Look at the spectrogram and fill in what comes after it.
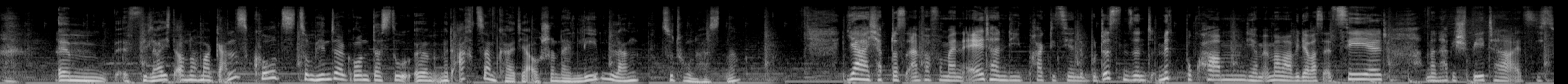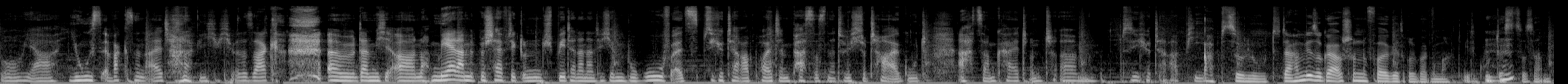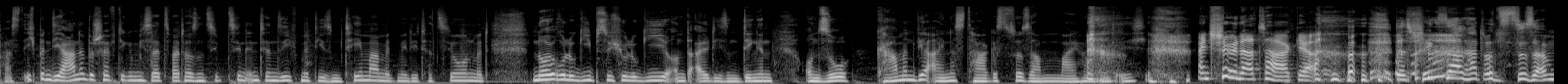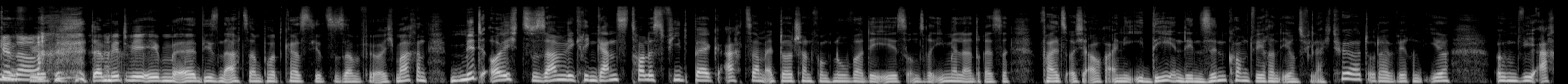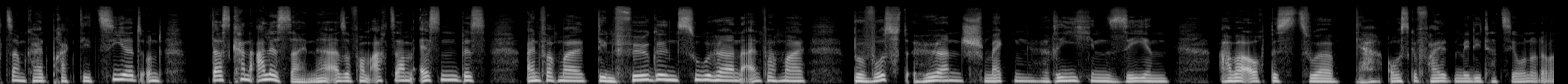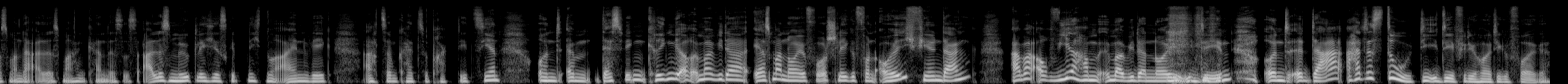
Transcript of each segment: Ähm, vielleicht auch noch mal ganz kurz zum Hintergrund, dass du ähm, mit Achtsamkeit ja auch schon dein Leben lang zu tun hast, ne? Ja, ich habe das einfach von meinen Eltern, die praktizierende Buddhisten sind, mitbekommen. Die haben immer mal wieder was erzählt. Und dann habe ich später, als ich so, ja, junges Erwachsenenalter, oder wie ich mich sage, ähm, dann mich äh, noch mehr damit beschäftigt und später dann natürlich im Beruf als Psychotherapeutin passt das natürlich total gut. Achtsamkeit und ähm, Psychotherapie. Absolut. Da haben wir sogar auch schon eine Folge drüber gemacht, wie gut mhm. das zusammenpasst. Ich bin Diane, beschäftige mich seit 2017 intensiv mit diesem Thema, mit Meditation, mit Neurologie, Psychologie und all diesen diesen Dingen. Und so kamen wir eines Tages zusammen, Maihon und ich. Ein schöner Tag, ja. Das Schicksal hat uns zusammengeführt, genau. damit wir eben äh, diesen achtsamen Podcast hier zusammen für euch machen. Mit euch zusammen. Wir kriegen ganz tolles Feedback. achtsam.deutschlandfunknova.de ist unsere E-Mail-Adresse. Falls euch auch eine Idee in den Sinn kommt, während ihr uns vielleicht hört oder während ihr irgendwie Achtsamkeit praktiziert und das kann alles sein. Ne? Also vom achtsamen Essen bis einfach mal den Vögeln zuhören, einfach mal bewusst hören, schmecken, riechen, sehen, aber auch bis zur ja, ausgefeilten Meditation oder was man da alles machen kann. Das ist alles möglich. Es gibt nicht nur einen Weg, Achtsamkeit zu praktizieren. Und ähm, deswegen kriegen wir auch immer wieder erstmal neue Vorschläge von euch. Vielen Dank. Aber auch wir haben immer wieder neue Ideen. Und äh, da hattest du die Idee für die heutige Folge.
